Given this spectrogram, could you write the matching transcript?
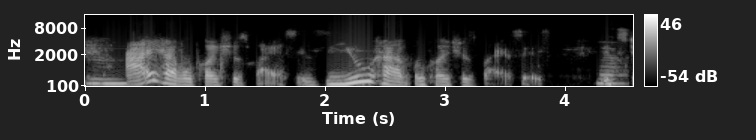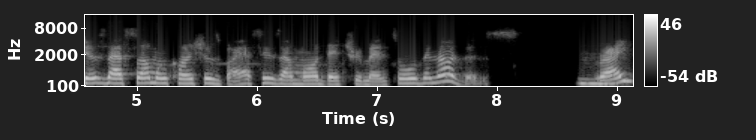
Mm. I have unconscious biases. You have unconscious biases. Yeah. It's just that some unconscious biases are more detrimental than others, mm. right?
